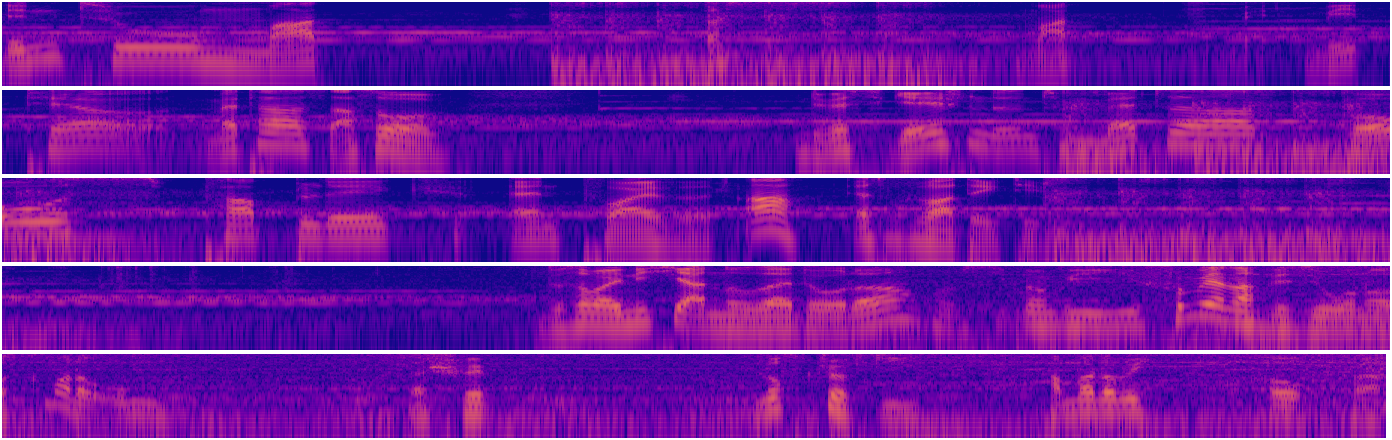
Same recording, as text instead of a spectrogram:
into Mat was? Meter Matters? Achso. Investigation into Matter, both public and private. Ah, erstmal Privatdetektiv. Das ist aber nicht die andere Seite, oder? Das sieht irgendwie schon wieder nach Vision aus. Guck mal da oben. Da schwebt Luftschiff, die haben wir, glaube ich... Oh, fuck.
